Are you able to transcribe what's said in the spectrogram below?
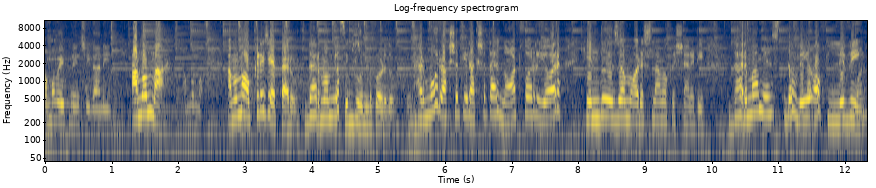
అమ్మ వైపు నుంచి కానీ అమ్మమ్మ. అమ్మమ్మ. అమ్మమ్మ ఒక్కడే చెప్పారు ధర్మంలో సిగ్గు ఉండకూడదు. ధర్మో రక్షతి రక్షత not for your Hinduism or Islam or Christianity ధర్మం is the way of living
